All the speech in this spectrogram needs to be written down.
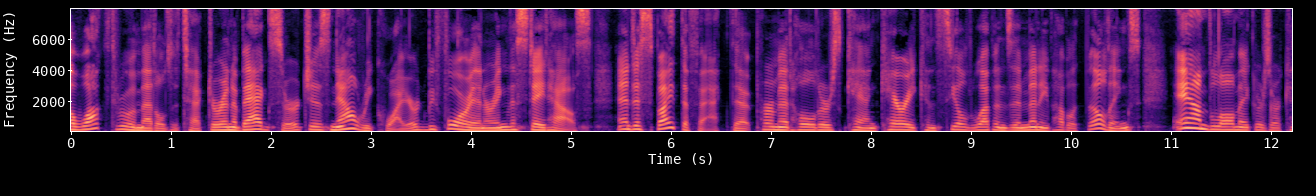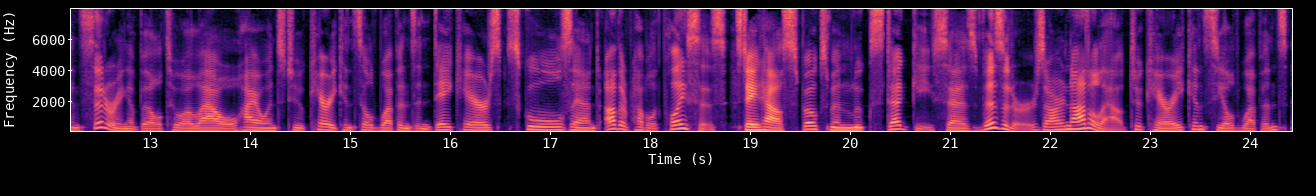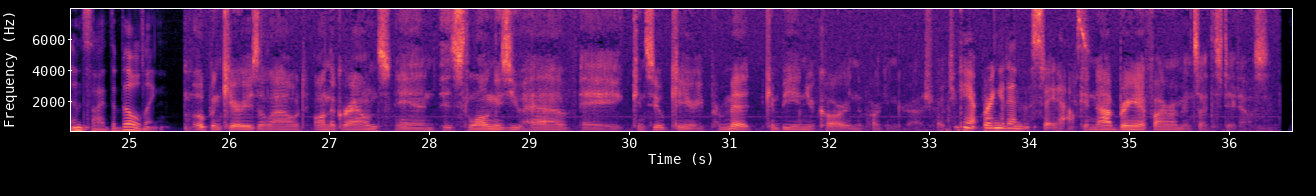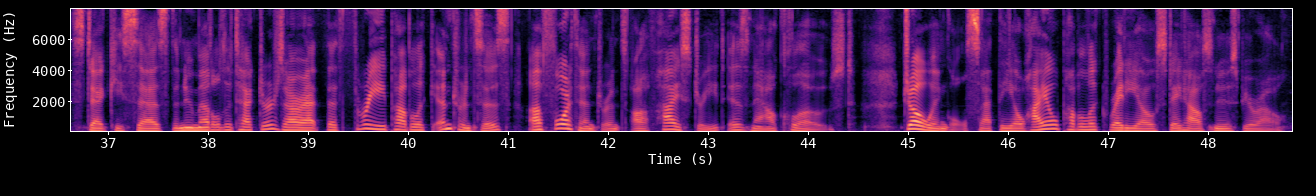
A walk through a metal detector and a bag search is now required before entering the State House. And despite the fact that permit holders can carry concealed weapons in many public buildings, and lawmakers are considering a bill to allow Ohioans to carry concealed weapons in daycares, schools, and other public places, State House spokesman Luke Stedke says visitors are not allowed to carry concealed weapons inside the building. Open carry is allowed on the grounds, and as long as you have a concealed carry permit, it can be in your car in the parking garage. But you can't bring it into the State House. You cannot bring a firearm inside the State House. Stedke says the new metal detectors are at the three public entrances. A fourth entrance off High Street is now closed. Jo Ingles at the Ohio Public Radio State House News Bureau.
